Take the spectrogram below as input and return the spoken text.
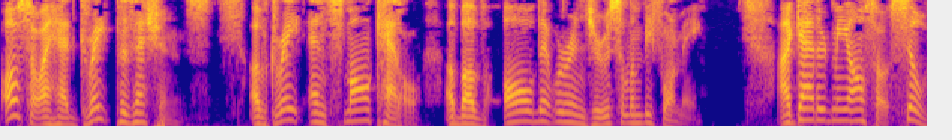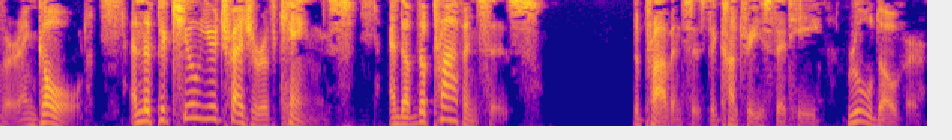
Also I had great possessions, of great and small cattle, above all that were in Jerusalem before me. I gathered me also silver and gold, and the peculiar treasure of kings, and of the provinces. The provinces, the countries that he ruled over.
